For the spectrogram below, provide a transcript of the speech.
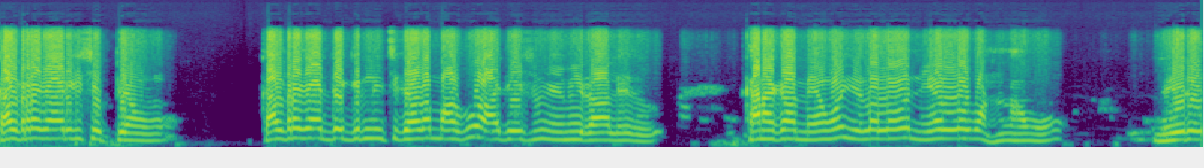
కలెక్టర్ గారికి చెప్పాము. కలెక్టర్ గారి దగ్గర నుంచి కూడా మాకు ఆదేశం ఏమీ రాలేదు. కనుక మేము ఇళ్ళలో నీళ్ళలో ఉంటున్నాము. మీరు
